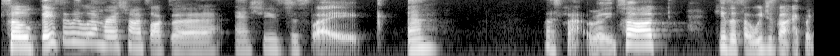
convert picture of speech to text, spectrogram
so basically, Lil is trying to talk to her, and she's just like, eh, "Let's not really talk." He's like, "So we just gonna act like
